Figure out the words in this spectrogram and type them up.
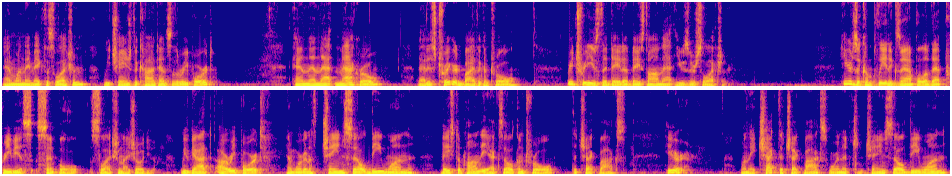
And when they make the selection, we change the contents of the report. And then that macro that is triggered by the control retrieves the data based on that user selection. Here's a complete example of that previous simple selection I showed you. We've got our report and we're going to change cell D1 based upon the Excel control, the checkbox, here. When they check the checkbox, we're going to ch change cell D1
